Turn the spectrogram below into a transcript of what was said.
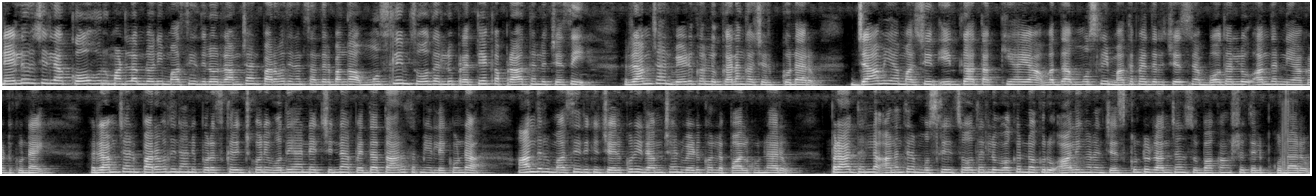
నెల్లూరు జిల్లా కోవూరు మండలంలోని మసీదులో రంజాన్ పర్వదినం సందర్భంగా ముస్లిం సోదరులు ప్రత్యేక ప్రార్థనలు చేసి రంజాన్ వేడుకలను ఘనంగా జరుపుకున్నారు. జామియా మస్జిద్ ఈద్గా తక్కియా వద్ద ముస్లిం మత పెద్దలు చేసిన బోధనలు అందరినీ ఆకట్టుకున్నాయి. రంజాన్ పర్వదినాన్ని పురస్కరించుకొని ఉదయాన్నే చిన్న పెద్ద తారతమ్యం లేకుండా అందరూ మసీదుకి చేరుకుని రంజాన్ వేడుకల్లో పాల్గొన్నారు. ప్రార్థనల అనంతరం ముస్లిం సోదరులు ఒకరినొకరు ఆలింగనం చేసుకుంటూ రంజాన్ శుభాకాంక్షలు తెలుపుకున్నారు.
